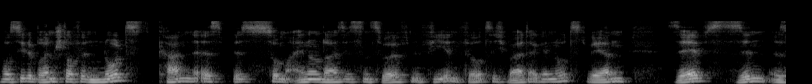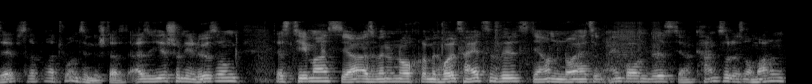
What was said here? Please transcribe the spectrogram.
fossile Brennstoffe nutzt, kann es bis zum 31.12.44 weiter genutzt werden. Selbst, sind, selbst Reparaturen sind gestattet. Also hier schon die Lösung des Themas. Ja, also wenn du noch mit Holz heizen willst ja, und eine Neuheizung einbauen willst, ja, kannst du das noch machen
